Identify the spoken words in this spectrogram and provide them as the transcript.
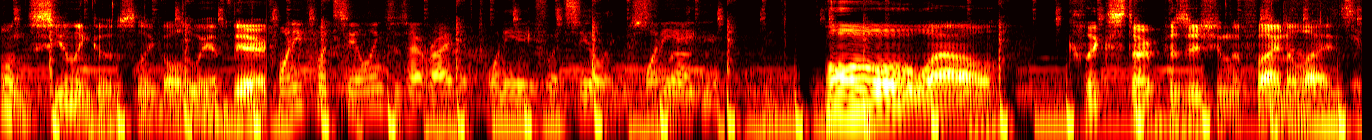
Oh, and the ceiling goes like all the way up there. 20 foot ceilings, is that right? 28 foot ceilings. 28. Oh, wow. Click start position to finalize.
